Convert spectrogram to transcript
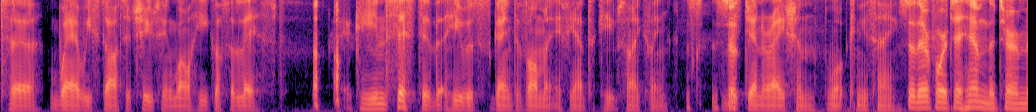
to where we started shooting while he got a lift. He insisted that he was going to vomit if he had to keep cycling. so- this generation, what can you say? So therefore, to him, the term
